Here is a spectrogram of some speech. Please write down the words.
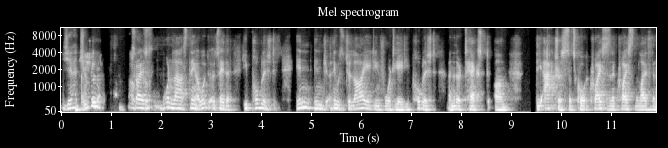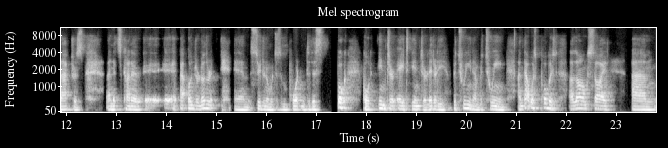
Yeah, jumping Oh, Sorry, just one last thing. I would say that he published in in I think it was July 1848. He published another text on the actress that's called crisis and a crisis in the life of an actress and it's kind of uh, under another um, pseudonym which is important to this book called Inter et Inter literally between and between and that was published alongside um,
